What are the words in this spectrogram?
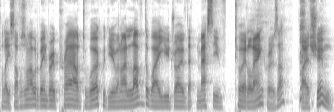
police officer. And I would have been very proud to work with you, and I loved the way you drove that massive Toyota Land Cruiser. I assume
